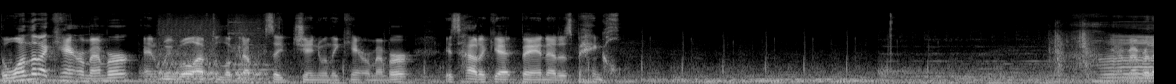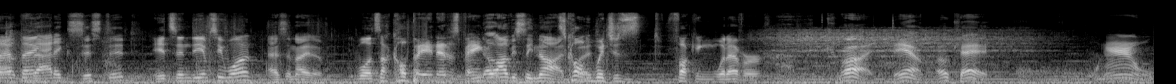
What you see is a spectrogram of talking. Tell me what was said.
The one that I can't remember, and we will have to look it up because I genuinely can't remember, is how to get Bayonetta's bangle. remember that Uh, thing? That existed It's in DMC 1. as an item. Well, it's not called Bayonetta's bangle. No, obviously not. it's called Witch's fucking whatever. God damn. Okay. Wow.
